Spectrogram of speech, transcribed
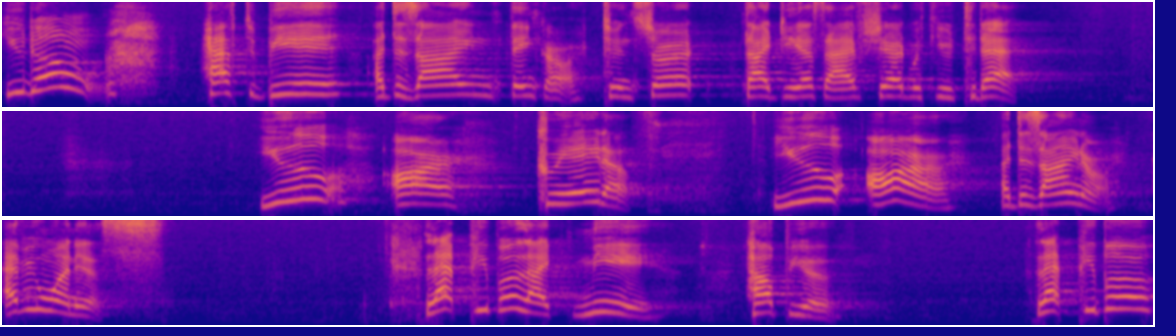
You don't have to be a design thinker to insert the ideas that I've shared with you today. You are creative. You are a designer. Everyone is. Let people like me help you. Let people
